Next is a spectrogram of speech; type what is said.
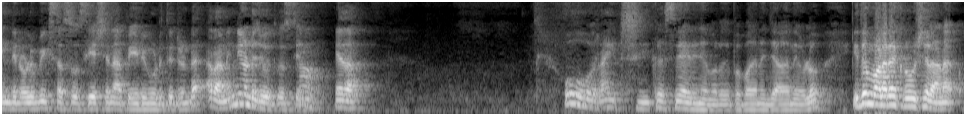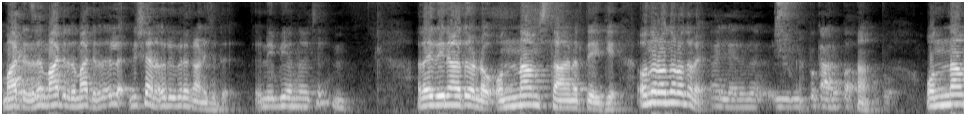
ഇന്ത്യൻ ഒളിമ്പിക്സ് അസോസിയേഷൻ ആ പേര് കൊടുത്തിട്ടുണ്ട്. അതാണ് ഇനിയുണ്ട് ചോദ്യ ക്വസ്റ്റ്യൻ ഏതാ? ഓ റൈറ്റ് ആയിരുന്നു ഞാൻ പറഞ്ഞു ഇപ്പൊ പതിനഞ്ചാകുന്നേ ഉള്ളൂ. ഇതും വളരെ ക്രൂഷ്യലാണ് മാറ്റരുത് മാറ്റരുത് മാറ്റരുത്. അല്ല നിഷാൻ ഒരു ഇവരെ കാണിച്ചിട്ട്. നിബി എന്ന് വെച്ച്. അതായത് ഇതിനകത്ത് കണ്ടോ? ഒന്നാം സ്ഥാനത്തേക്ക്. ഒന്നുകൂടെ ഒന്നുകൂടെ ഒന്നുകൂടെ അല്ല ഇപ്പൊ കറുപ്പ. ആ. ഒന്നാം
